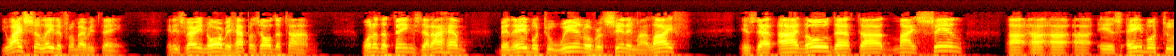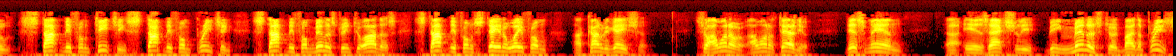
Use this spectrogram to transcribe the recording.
You isolate it from everything. And it's very normal. It happens all the time. One of the things that I have been able to win over sin in my life is that I know that uh, my sin uh, uh, uh, uh is able to stop me from teaching, stop me from preaching, stop me from ministering to others, stop me from staying away from a congregation. So I want to I want to tell you, this man uh, is actually being ministered by the priests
